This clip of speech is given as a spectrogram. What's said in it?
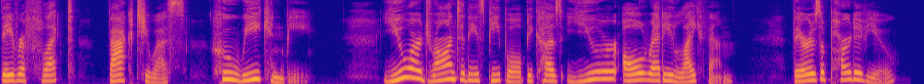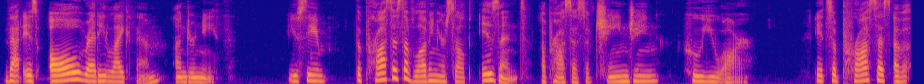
they reflect back to us who we can be. You are drawn to these people because you're already like them. There is a part of you that is already like them underneath. You see, the process of loving yourself isn't a process of changing who you are. It's a process of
